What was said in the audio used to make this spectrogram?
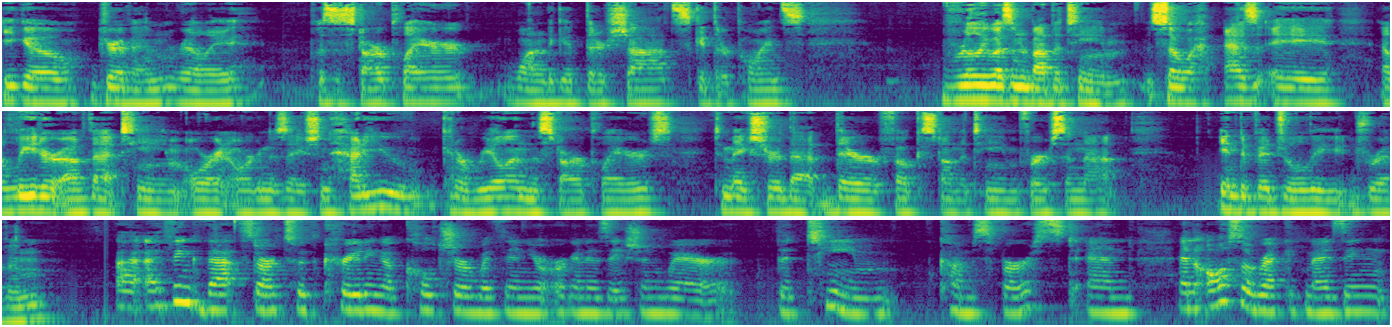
ego driven, really. Was a star player, wanted to get their shots, get their points. Really wasn't about the team. So, as a, a leader of that team or an organization, how do you kind of reel in the star players to make sure that they're focused on the team first and not individually driven? I think that starts with creating a culture within your organization where the team comes first and and also recognizing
